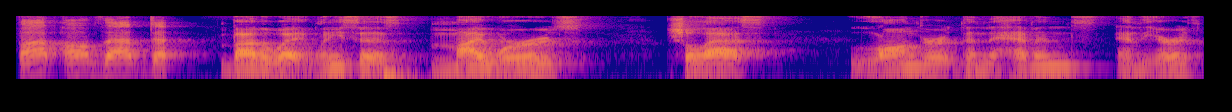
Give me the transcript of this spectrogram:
But of that. By the way, when he says, My words shall last longer than the heavens and the earth,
